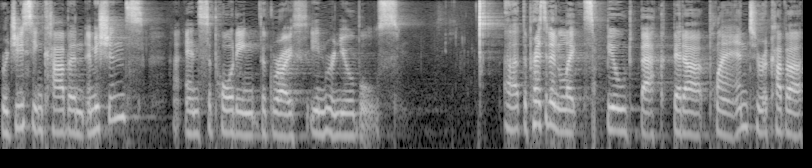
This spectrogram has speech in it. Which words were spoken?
reducing carbon emissions uh, and supporting the growth in renewables. Uh, the President-elect's Build Back Better plan to recover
